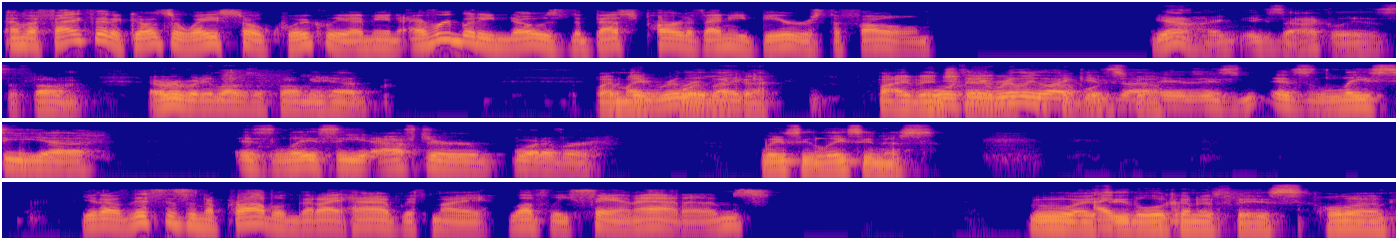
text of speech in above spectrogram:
And the fact that it goes away so quickly, I mean, everybody knows the best part of any beer is the foam. Yeah, exactly. It's the foam. Everybody loves a foamy head. I What they really like, like- a five inch. What they really like is, uh, is is lacy uh is lacy after whatever. lacy laciness. You know, this isn't a problem that I have with my lovely Sam Adams. Ooh, I I- see the look on his face. Hold on.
